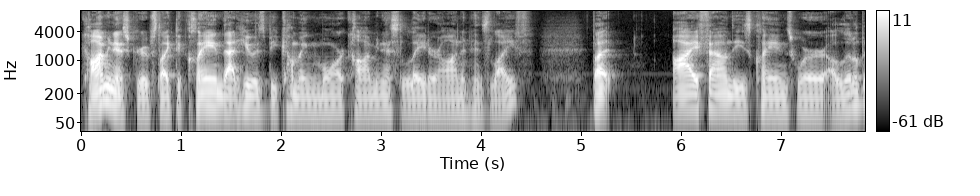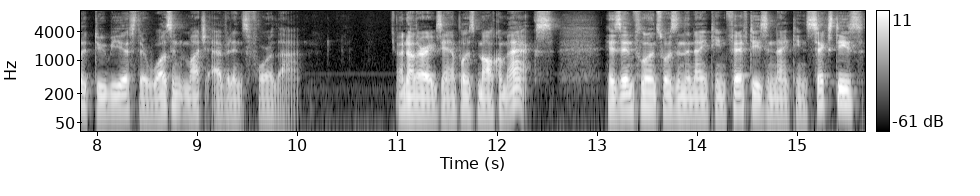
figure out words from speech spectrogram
communist groups like to claim that he was becoming more communist later on in his life, but I found these claims were a little bit dubious. There wasn't much evidence for that. Another example is Malcolm X. His influence was in the 1950s and 1960s.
